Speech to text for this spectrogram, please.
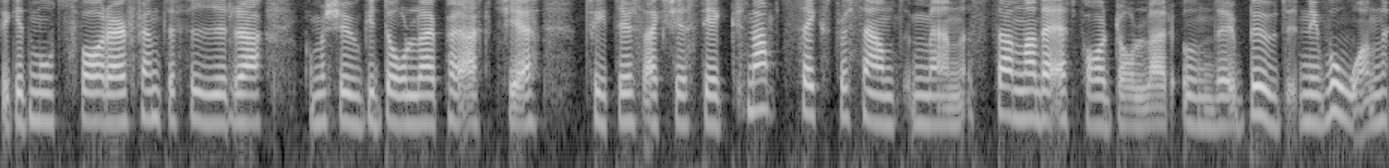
vilket motsvarar 54,20 dollar per aktie. Twitters aktie steg knappt 6% men stannade ett par dollar under budnivån.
